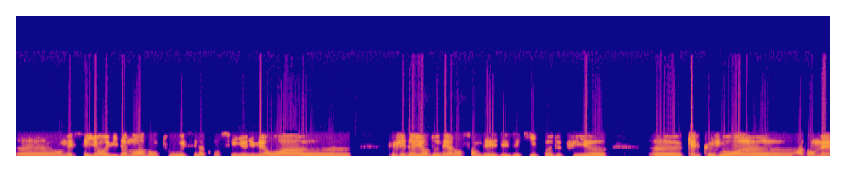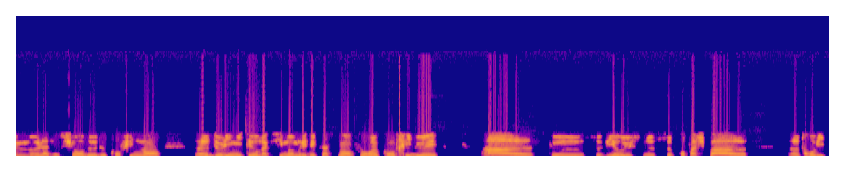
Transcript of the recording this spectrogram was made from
en essayant évidemment avant tout, et c'est la consigne numéro un que j'ai d'ailleurs donnée à l'ensemble des, équipes depuis quelques jours avant même la notion de, de confinement, de limiter au maximum les déplacements pour contribuer à ce que ce virus ne se propage pas euh, euh, trop vite.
